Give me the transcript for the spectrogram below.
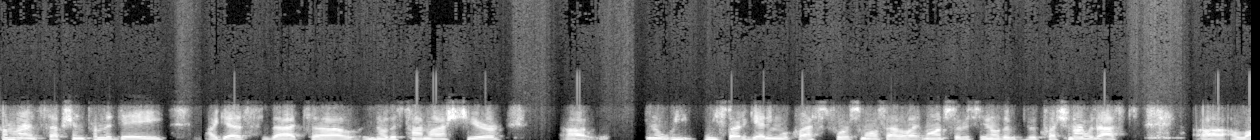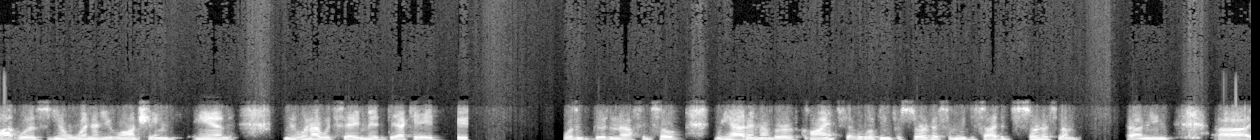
from our inception, from the day I guess that uh, you know this time last year, uh, you know, we, we started getting requests for small satellite launch service. You know, the, the question I was asked uh, a lot was, you know, when are you launching? And, you know, when I would say mid decade, wasn't good enough. And so we had a number of clients that were looking for service and we decided to service them. I mean, uh,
